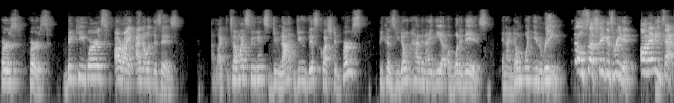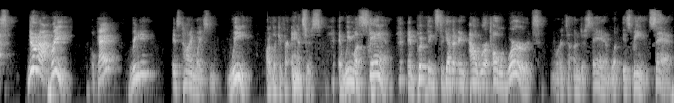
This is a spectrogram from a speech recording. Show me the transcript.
first, first. Big keywords. All right, I know what this is. I like to tell my students do not do this question first because you don't have an idea of what it is. And I don't want you to read. No such thing as reading on any test. Do not read. Okay? Reading is time wasting. We are looking for answers and we must scan and put things together in our own words in order to understand what is being said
